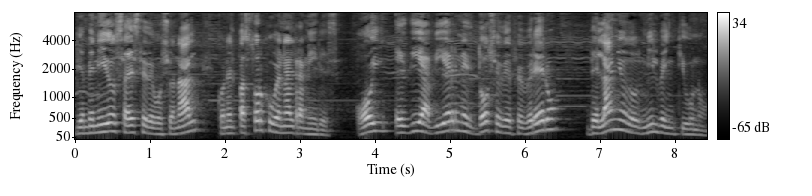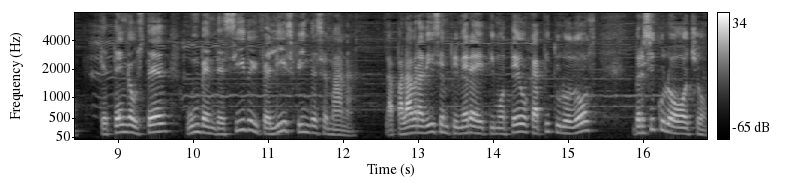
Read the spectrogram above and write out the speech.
Bienvenidos a este devocional con el pastor Juvenal Ramírez. Hoy es día viernes 12 de febrero del año 2021. Que tenga usted un bendecido y feliz fin de semana. La palabra dice en 1 de Timoteo capítulo 2, versículo 8,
